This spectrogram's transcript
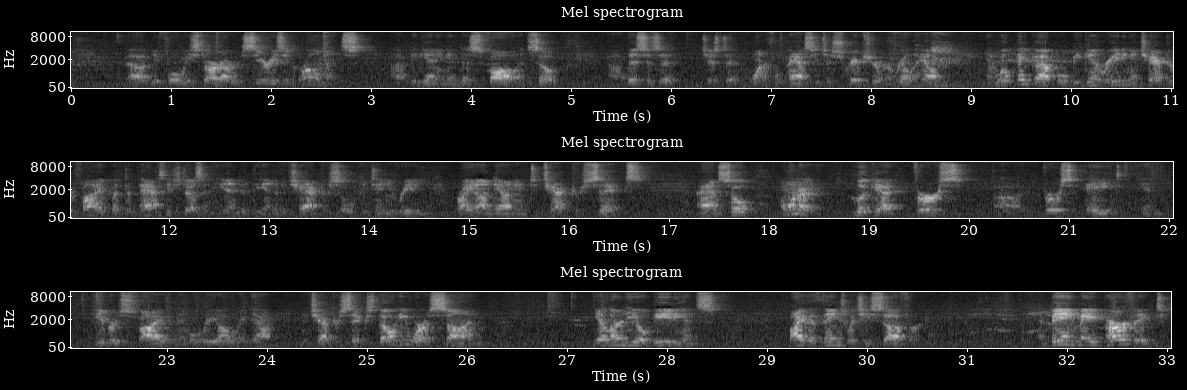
uh, before we start our series in Romans, uh, beginning in this fall. And so, uh, this is a just a wonderful passage of Scripture and a real help. And we'll pick up, we'll begin reading in chapter 5, but the passage doesn't end at the end of the chapter, so we'll continue reading right on down into chapter 6. And so I want to look at verse, uh, verse 8 in Hebrews 5, and then we'll read all the way down into chapter 6. Though he were a son, yet learned he obedience by the things which he suffered. And being made perfect,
